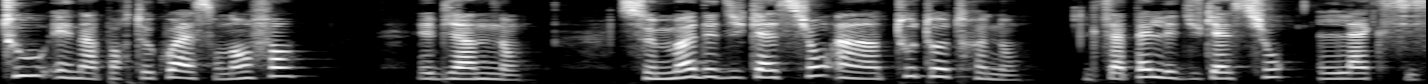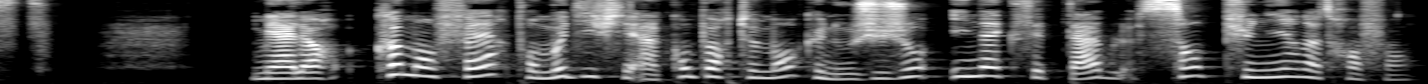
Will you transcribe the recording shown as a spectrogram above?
tout et n'importe quoi à son enfant? Eh bien non. Ce mode d'éducation a un tout autre nom. Il s'appelle l'éducation laxiste. Mais alors, comment faire pour modifier un comportement que nous jugeons inacceptable sans punir notre enfant?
